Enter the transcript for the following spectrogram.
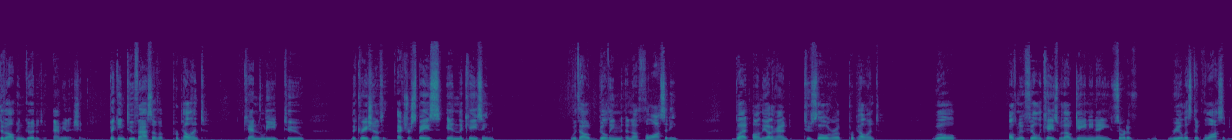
developing good ammunition. Picking too fast of a propellant can lead to the creation of extra space in the casing without building enough velocity. But on the other hand, too slow of a propellant will ultimately fill the case without gaining any sort of realistic velocity.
